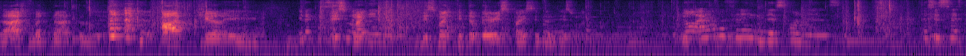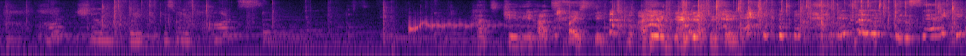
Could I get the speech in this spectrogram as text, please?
last but not the least. Hot chili. This this is might-. This might be the very spicy than this one. No, I have a feeling this one is. Because it says hot chili flavor. This one is hot. Hot chili, hot spicy. I think they're just the same. it says it's the same.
